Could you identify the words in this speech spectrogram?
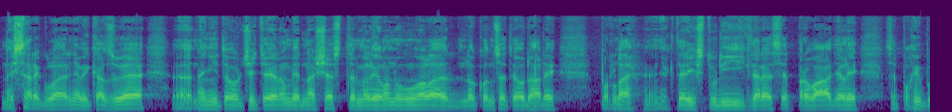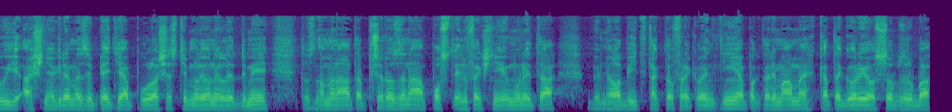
než se regulérně vykazuje. Eh, není to určitě jenom 1,6 milionů, ale dokonce ty odhady podle některých studií, které se prováděly, se pohybují až někde mezi 5,5 a 6 miliony lidmi. To znamená, ta přirozená postinfekční imunita by měla být takto frekventní. A pak tady máme kategorii osob zhruba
